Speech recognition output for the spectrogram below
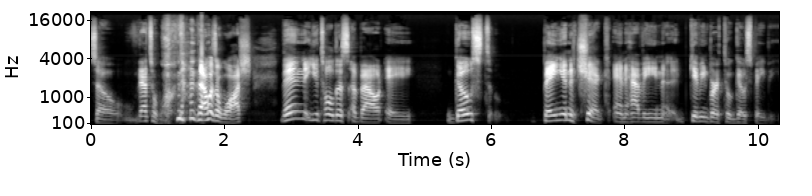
So that's a that was a wash. Then you told us about a ghost banging a chick and having giving birth to a ghost baby.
